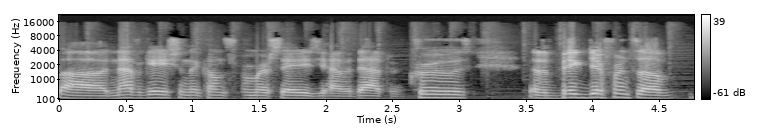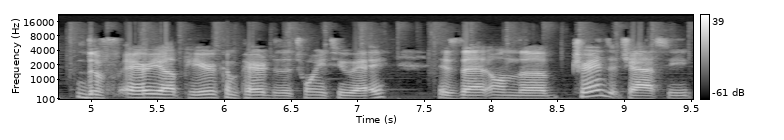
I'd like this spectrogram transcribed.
uh, navigation that comes from Mercedes. You have adaptive cruise. The big difference of the area up here compared to the 22A is that on the Transit chassis,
